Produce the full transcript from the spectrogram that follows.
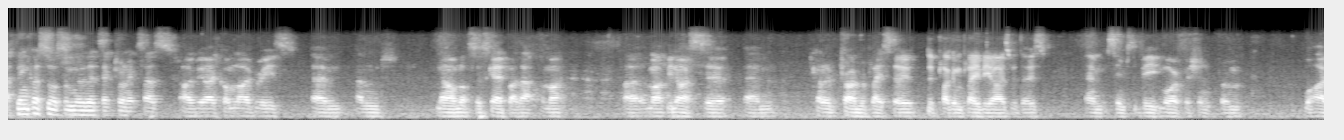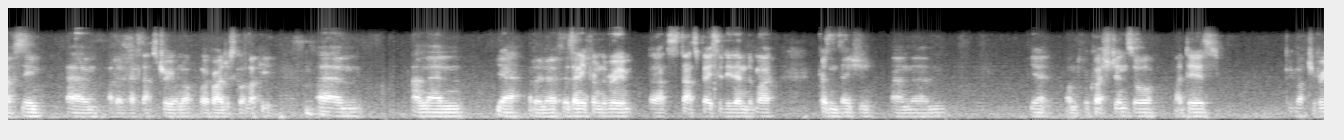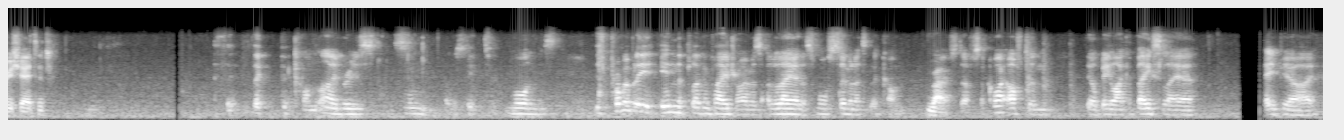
I think I saw somewhere that Tektronix has IVI com libraries, um, and now I'm not so scared by that. I might uh, it might be nice to um, kind of try and replace the, the plug and play VIs with those. Um, seems to be more efficient from what I've seen. Um, I don't know if that's true or not, whether I just got lucky. Um, and then, yeah, I don't know if there's any from the room. That's that's basically the end of my presentation. And um, yeah, on for questions or ideas. Be much appreciated. The, the com libraries, some that was to more than this. There's probably in the plug and play drivers a layer that's more similar to the com Right. stuff. So quite often there'll be like a base layer API,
